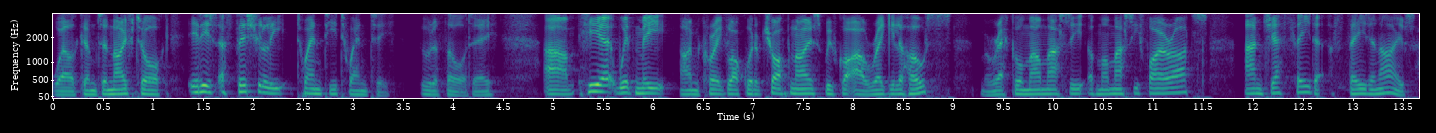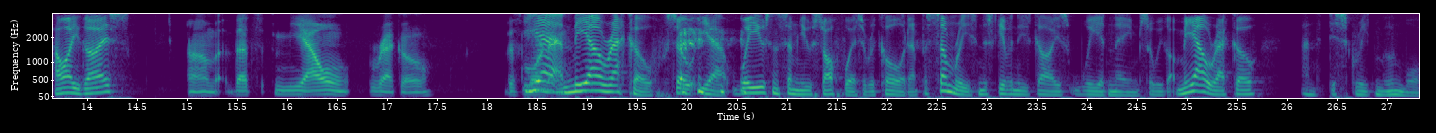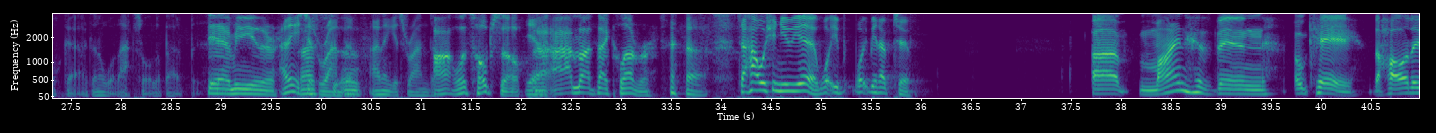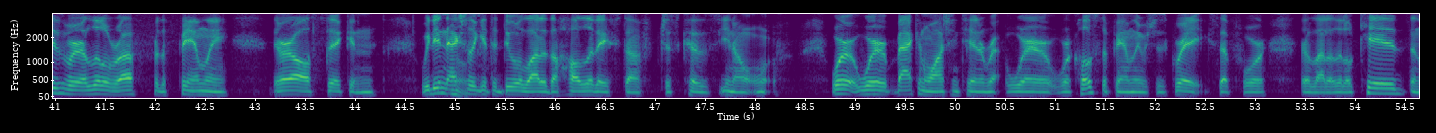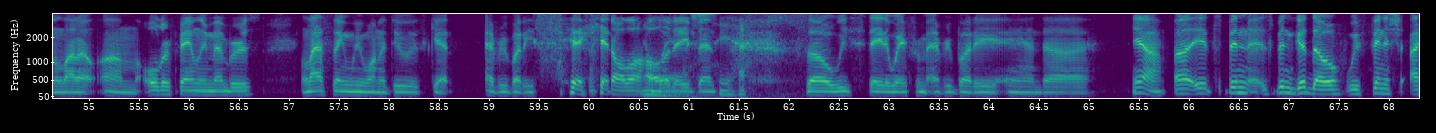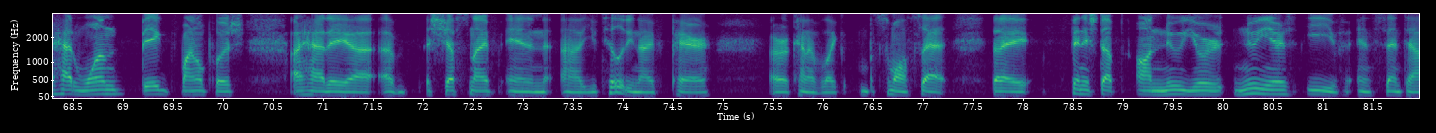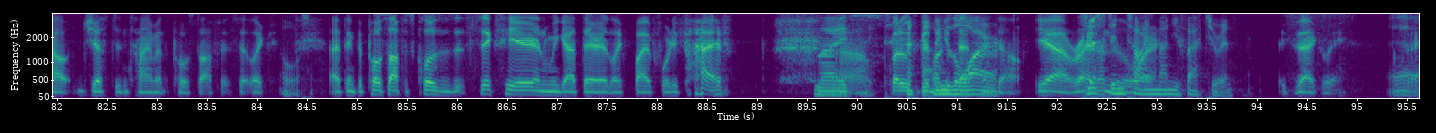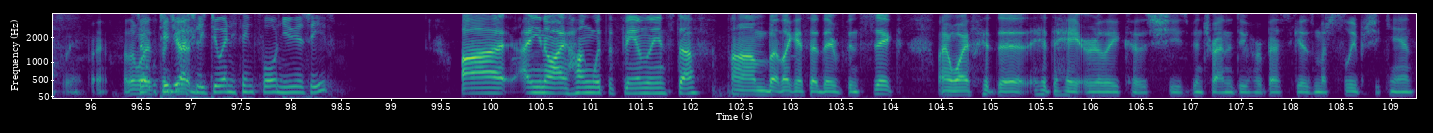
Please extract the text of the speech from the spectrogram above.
Welcome to Knife Talk. It is officially 2020. Who'd have thought, eh? Um, here with me, I'm Craig Lockwood of Chop Knives. We've got our regular hosts, Mareko Maumasi of Maumasi Fire Arts, and Jeff Fader of Fader Knives. How are you guys? Um, that's Meow Reco this morning. Yeah, Meow Reco. So yeah, we're using some new software to record, and for some reason, it's given these guys weird names. So we've got Meow Reco and Discreet Moonwalker. I don't know what that's all about, but Yeah, me neither. I think it's just random. uh, I think it's random. uh, let's hope so. Yeah. Uh, I'm not that clever. so how was your new year? What you what you been up to? Uh, mine has been okay. The holidays were a little rough for the family. They were all sick, and we didn't actually get to do a lot of the holiday stuff just because you know we're we're back in Washington where we're close to family, which is great. Except for there are a lot of little kids and a lot of um, older family members. And last thing we want to do is get everybody sick at all the holiday Oh, yes. events. Yeah. so we stayed away from everybody and uh yeah uh, it's been it's been good though we finished i had one big final push i had a uh, a, a chef's knife and a utility knife pair or kind of like small set that i finished up on new year new year's eve and sent out just in time at the post office at like oh, Awesome. i think the post office closes at six here and we got there at like 545 Nice. Um, but it was good to get the that wire. sent out yeah right Just in time wire. manufacturing. Exactly. Yeah. Exactly. But So otherwise, it's did you good. actually do anything for New Year's Eve? Uh, I, you know, I hung with the family and stuff. Um, but like I said, they've been sick. My wife hit the hit the hay early because she's been trying to do her best to get as much sleep as she can.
